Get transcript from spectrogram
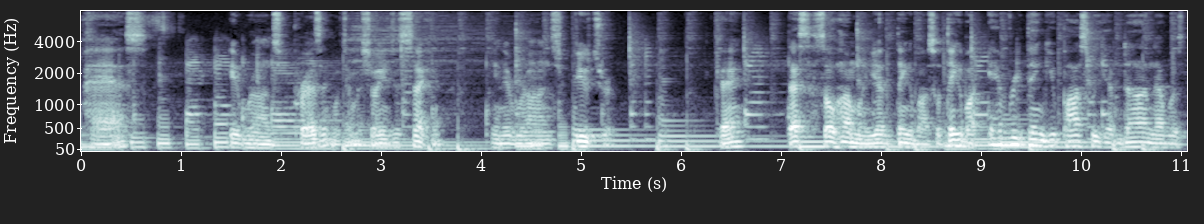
past, it runs present, which I'm going to show you in just a second, and it runs future. Okay? That's so humbling. You have to think about. So think about everything you possibly have done that was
